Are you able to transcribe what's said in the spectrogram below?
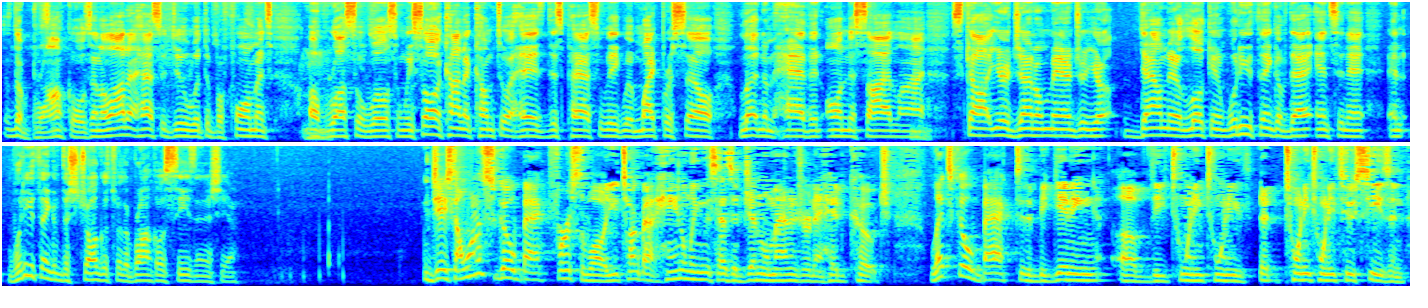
the Broncos. And a lot of it has to do with the performance of mm Russell Wilson. We saw it kind of come to a head this past week with Mike Purcell letting him have it on the sideline. mm Scott, you're a general manager. You're down there looking. What do you think of that incident? And what do you think of the struggles for the Broncos season this year? Jason, I want us to go back, first of all, you talk about handling this as a general manager and a head coach. Let's go back to the beginning of the 2020, uh, 2022 season,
